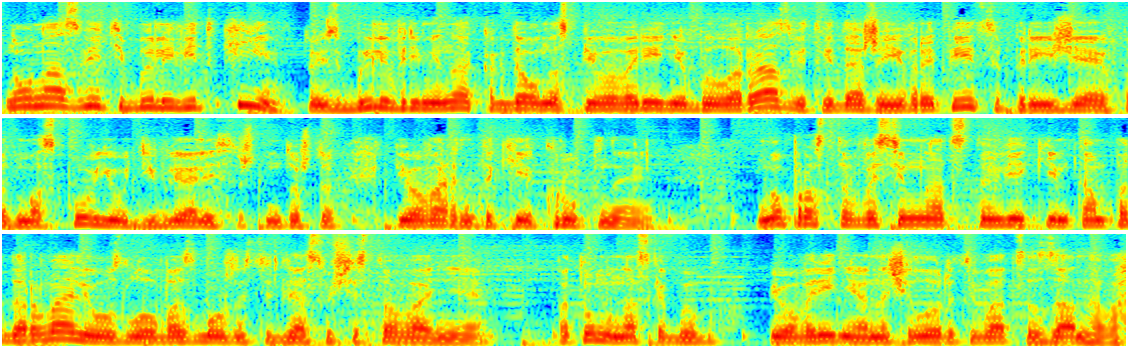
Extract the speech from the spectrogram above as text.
Но у нас, видите, были витки, то есть были времена, когда у нас пивоварение было развито, и даже европейцы, приезжая в Подмосковье, удивлялись, что, ну, то, что пивоварни такие крупные. Но просто в 18 веке им там подорвали узло возможности для существования. Потом у нас как бы пивоварение начало развиваться заново.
